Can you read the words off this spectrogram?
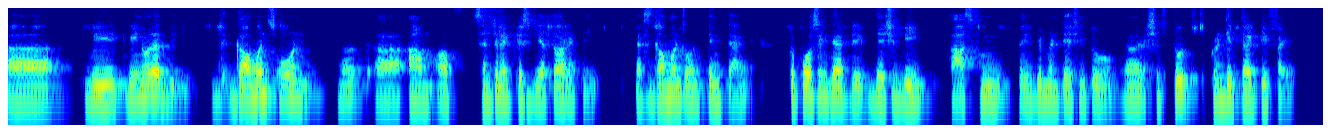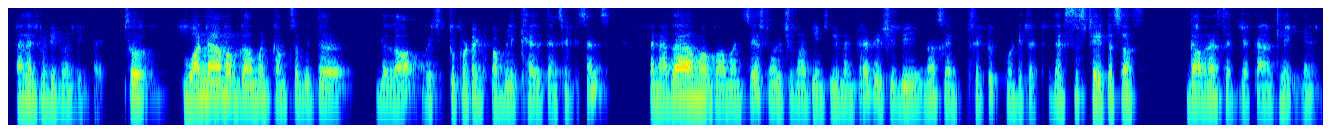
Uh, we we know that the, the government's own you know, uh, arm of Central Electricity Authority, that's government's own think tank, proposing that they, they should be asking the implementation to shift to 2035 and then 2025. So one arm of government comes up with the, the law, which to protect public health and citizens. Another arm of government says, no, it should not be implemented. It should be you know, set, set to 2030. That's the status of governance that we're currently in.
